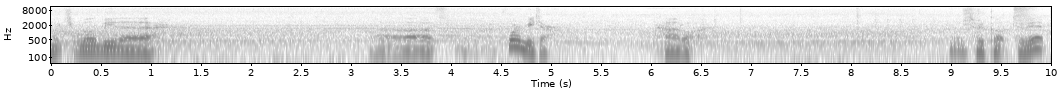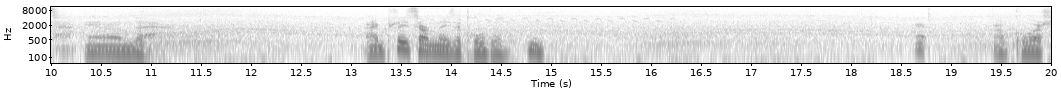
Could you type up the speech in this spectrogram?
Which will be the uh, 4 meter harrow. Let's hook up to it and I'm pretty certain there's a toad one. Hmm. Yeah, of course.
